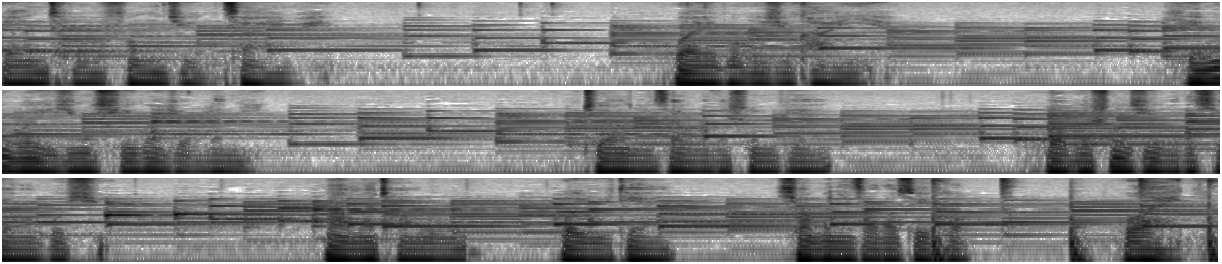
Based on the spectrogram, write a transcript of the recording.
沿途风景再美，我也不会去看一眼，因为我已经习惯有了你。只要你在我的身边，我会收起我的希望不许。漫漫长路，我雨天，想陪你走到最后。我爱你，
